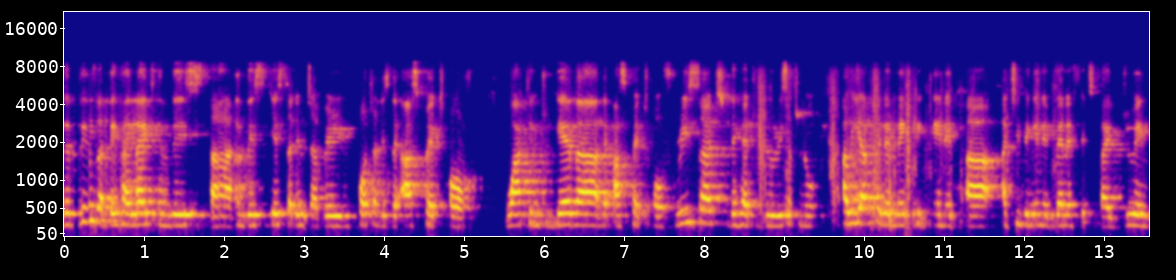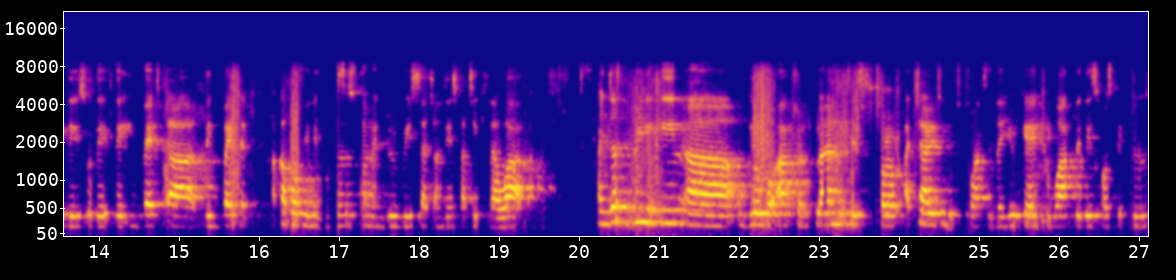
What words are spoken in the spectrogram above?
the things that they highlight in this uh, in this case study, which are very important, is the aspect of working together, the aspect of research. They had to do research. You know, are we actually making any uh, achieving any benefits by doing this? So they they invite uh, they invited a couple of universities to come and do research on this particular work and just bringing in a global action plan, which is sort of a charity which works in the UK to work with these hospitals,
